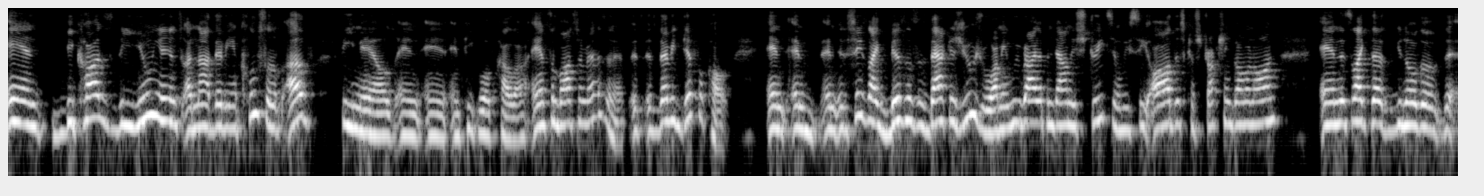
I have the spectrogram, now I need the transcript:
And because the unions are not very inclusive of females and, and, and people of color and some Boston residents, it's, it's very difficult. And, and, and it seems like business is back as usual. I mean, we ride up and down these streets and we see all this construction going on. And it's like the, you know, the, the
